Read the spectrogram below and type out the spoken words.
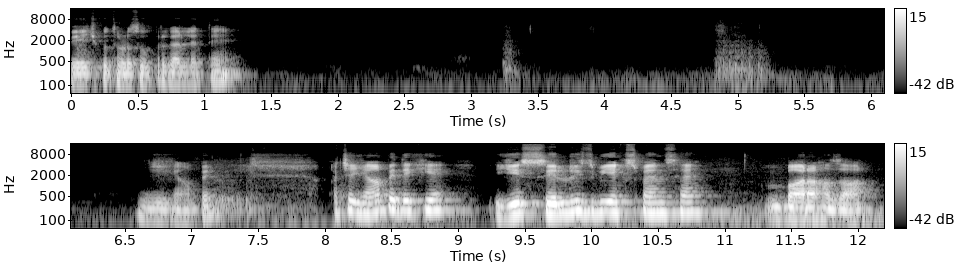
पेज को थोड़ा सा ऊपर कर लेते हैं। जी, यहाँ पे। अच्छा यहाँ पे देखिए, ये सैलरीज भी एक्सपेंस है, बारह हज़ार।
